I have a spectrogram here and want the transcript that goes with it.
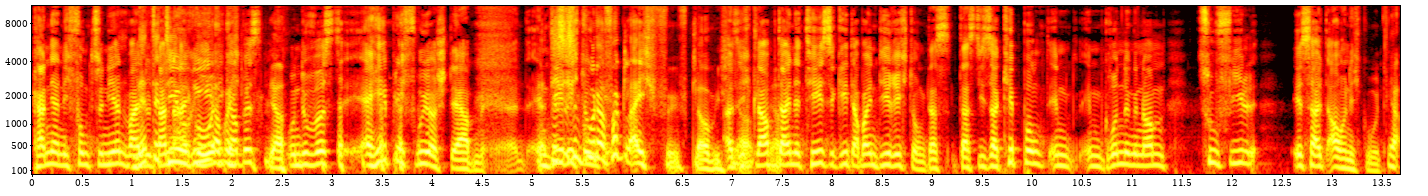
Kann ja nicht funktionieren, weil Nette du dann Theorie, Alkoholiker ich- bist ja. und du wirst erheblich früher sterben. Äh, In das ist ein guter Vergleich, glaube ich. Also ich glaube, deine These geht aber in die Richtung, dass, dass dieser Kipppunkt im, im Grunde genommen zu viel ist halt auch nicht gut. Ja,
